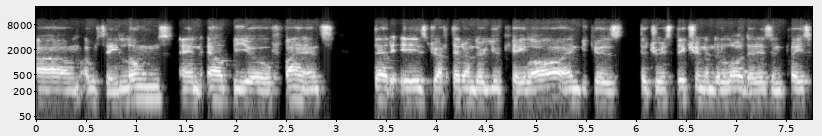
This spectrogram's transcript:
um, I would say, loans and LBO finance that is drafted under UK law, and because the jurisdiction and the law that is in place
